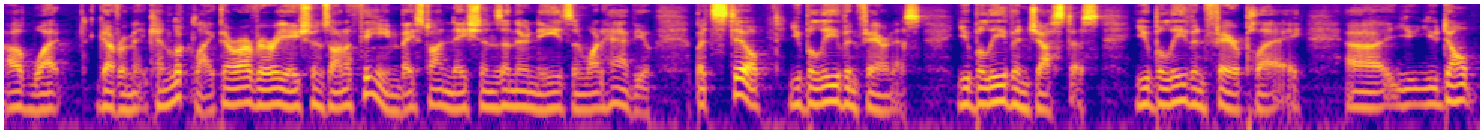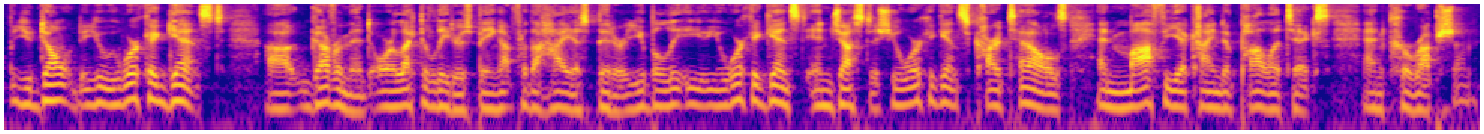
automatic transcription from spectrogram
of what government can look like. There are variations on a theme based on nations and their needs and what have you. But still, you believe in fairness, you believe in justice, you believe in fair play. Uh, you, you don't you don't you work against uh, Uh, government or elected leaders being up for the highest bidder. You believe you work against injustice. You work against cartels and mafia kind of politics and corruption.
